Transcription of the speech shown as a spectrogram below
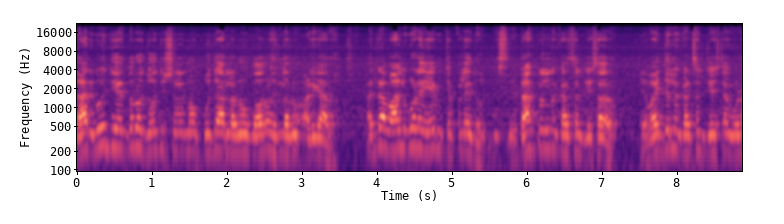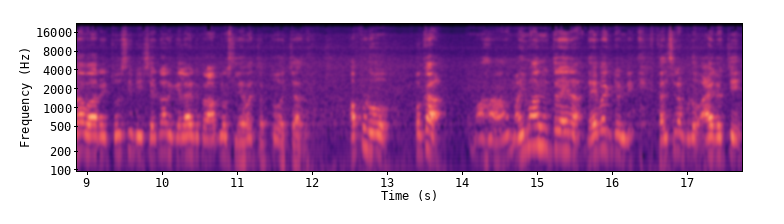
దాని గురించి ఎందరో జ్యోతిష్యులను పూజారులను పౌరోహితులను అడిగారు. అంటే వాళ్ళు కూడా ఏం చెప్పలేదు. డాక్టర్లను కన్సల్ట్ చేశారు. వైద్యులను కన్సల్ట్ చేసినా కూడా వారిని చూసి మీ శరీరానికి ఎలాంటి ప్రాబ్లమ్స్ లేవని చెప్తూ వచ్చారు. అప్పుడు ఒక మహా మహిమాన్వితులైన దైవజ్ఞుడిని కలిసినప్పుడు ఆయన వచ్చి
